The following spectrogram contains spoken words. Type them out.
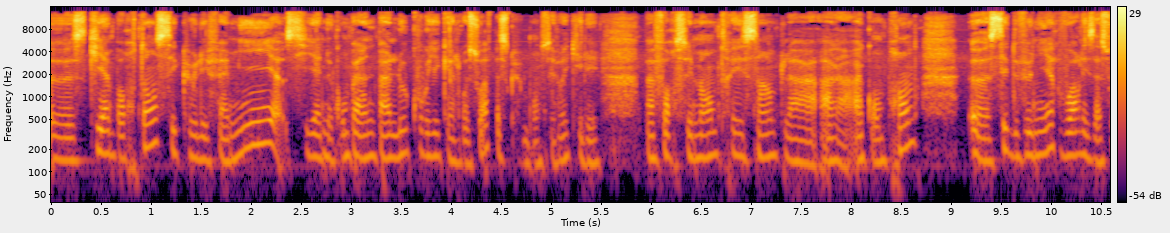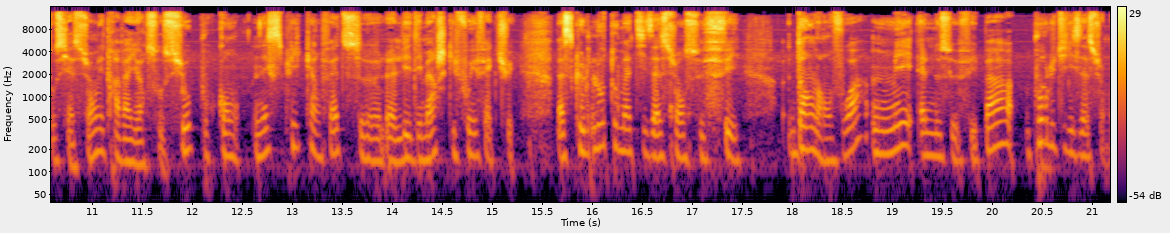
euh, ce qui est important, c'est que les familles, si elles ne comprennent pas le courrier qu'elles reçoivent, parce que bon, c'est vrai qu'il est pas forcément très simple à, comprendre, euh, c'est de venir voir les associations, les travailleurs sociaux, pour qu'on explique en fait les démarches qu'il faut effectuer. Parce que l'automatisation se fait dans l'envoi, mais elle ne se fait pas pour l'utilisation.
